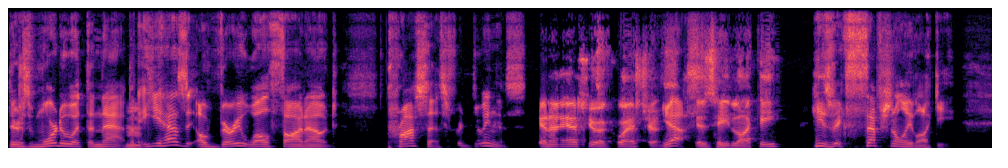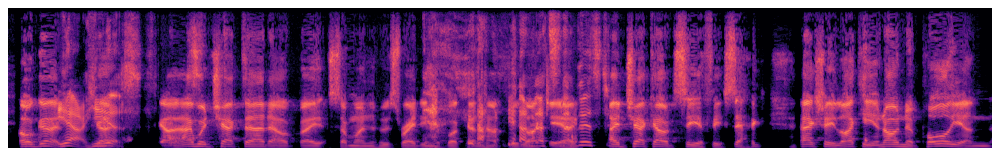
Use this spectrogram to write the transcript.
There's more to it than that. But Hmm. he has a very well thought out process for doing this. Can I ask you a question? Yes. Is he lucky? He's exceptionally lucky. Oh, good. Yeah, he Good. is. Yeah, I would check that out by someone who's writing the book on how to be Yeah, lucky. I, I'd check out, see if he's actually lucky. You know, Napoleon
